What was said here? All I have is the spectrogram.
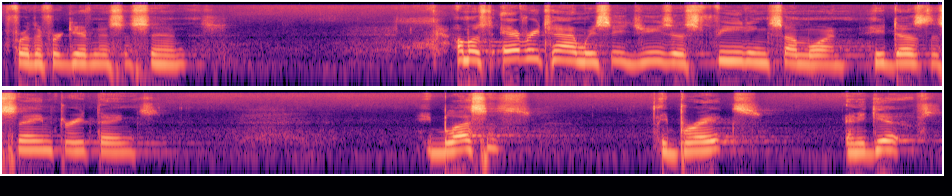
for the forgiveness of sins. Almost every time we see Jesus feeding someone, he does the same three things he blesses, he breaks, and he gives.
